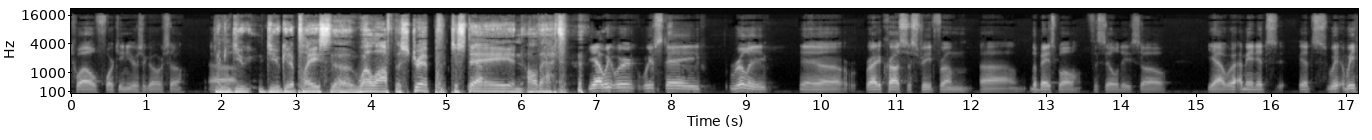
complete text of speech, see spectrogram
12, 14 years ago or so. I mean, do you do you get a place uh, well off the strip to stay and all that? Yeah, we we're, we stay really uh, right across the street from uh, the baseball facility. So, yeah, I mean it's it's we we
